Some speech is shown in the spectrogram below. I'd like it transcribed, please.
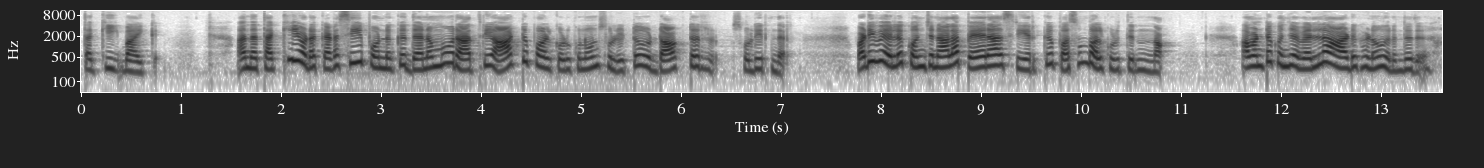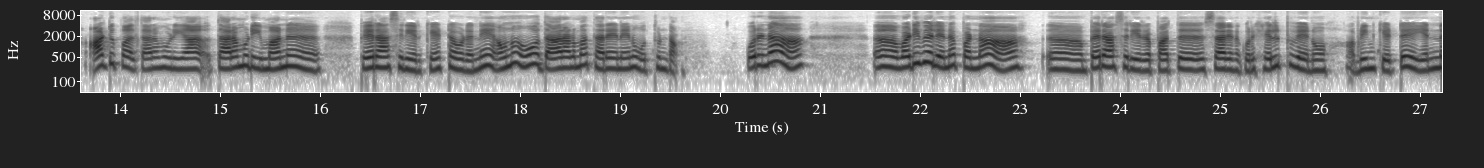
தக்கி பாய்க்கு. அந்த தக்கியோட கடைசி பொண்ணுக்கு தினமும் ராத்திரி ஆட்டுப்பால் கொடுக்கணும்னு சொல்லிட்டு டாக்டர் சொல்லியிருந்தார். வடிவேலு கொஞ்ச நாளாக பேராசிரியருக்கு பசும்பால் கொடுத்துருந்தான். அவன்கிட்ட கொஞ்சம் வெள்ளை ஆடுகளும் இருந்தது. ஆட்டுப்பால் தர முடியா தர முடியுமான்னு பேராசிரியர் கேட்ட உடனே அவனும் ஓ தாராளமாக தரேனேன்னு ஒத்துண்டான். ஒரு நாள் வடிவேல் என்ன பண்ணால் பேராசிரியரை பார்த்து சார் எனக்கு ஒரு ஹெல்ப் வேணும் அப்படின்னு கேட்டு என்ன?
